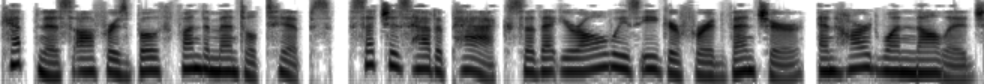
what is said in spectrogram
Kepnes offers both fundamental tips, such as how to pack so that you're always eager for adventure, and hard-won knowledge,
